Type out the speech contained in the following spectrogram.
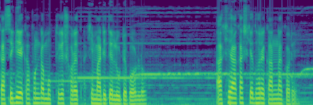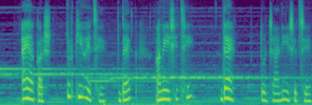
কাছে গিয়ে কাফনটা মুখ থেকে সরে আখি মাটিতে লুটে পড়ল। আখি আকাশকে ধরে কান্না করে। এই আকাশ তোর কি হয়েছে? দেখ আমি এসেছি। দেখ তোর জানি এসেছে।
